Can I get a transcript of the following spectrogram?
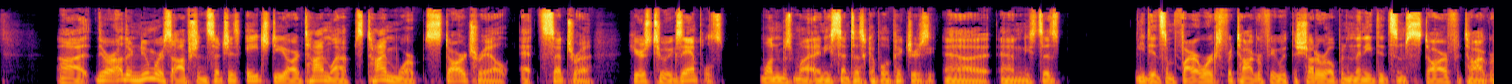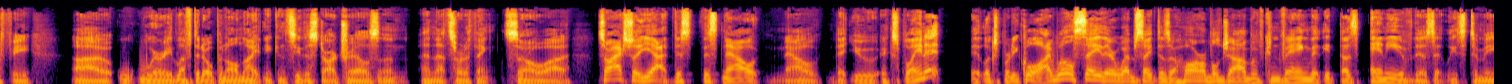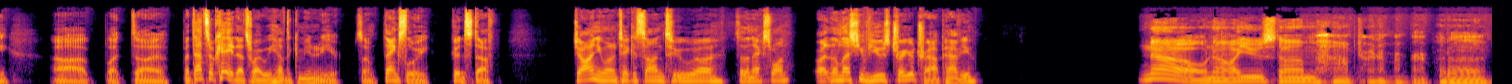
Uh, there are other numerous options such as HDR, time lapse, time warp, star trail, etc. Here's two examples. One was my, and he sent us a couple of pictures, uh, and he says he did some fireworks photography with the shutter open, and then he did some star photography uh, where he left it open all night, and you can see the star trails and and that sort of thing. So, uh, so actually, yeah, this this now now that you explain it, it looks pretty cool. I will say their website does a horrible job of conveying that it does any of this, at least to me. Uh, but uh, but that's okay. That's why we have the community here. So thanks, Louis. Good stuff. John, you want to take us on to uh, to the next one? Or unless you've used Triggertrap, have you? No, no. I used um. I'm trying to remember, but uh,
